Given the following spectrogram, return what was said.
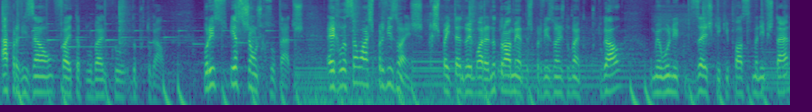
à previsão feita pelo Banco de Portugal. Por isso, esses são os resultados. Em relação às previsões, respeitando, embora naturalmente, as previsões do Banco de Portugal, o meu único desejo que aqui posso manifestar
